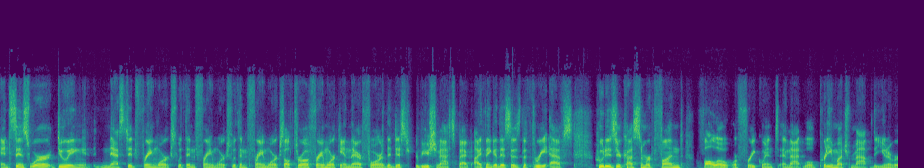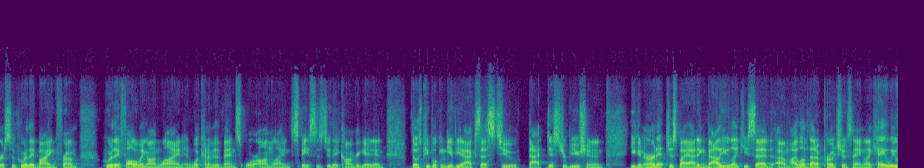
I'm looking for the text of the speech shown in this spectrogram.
And since we're doing nested frameworks within frameworks within frameworks, I'll throw a framework in there for the distribution aspect. I think of this as the three F's. Who does your customer fund, follow, or frequent? And that will pretty much map the universe of who are they buying from, who are they following online, and what kind of events or online spaces do they congregate in. Those people can give you access to that distribution and you can earn it just by adding value. Like you said, um, I love that approach of saying, like, hey, we,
